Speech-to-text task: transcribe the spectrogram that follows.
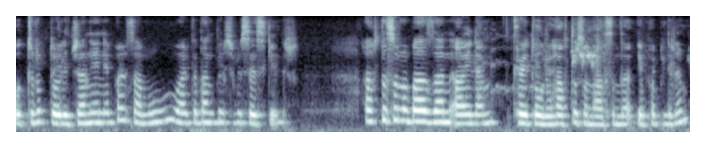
Oturup da öyle canlı yayın yaparsam uuu, arkadan bir sürü ses gelir. Hafta sonu bazen ailem köyde oluyor. Hafta sonu aslında yapabilirim.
